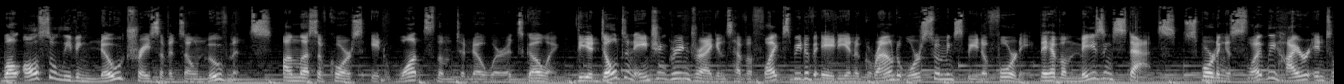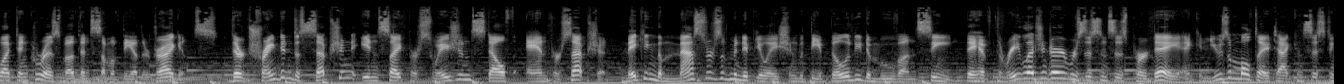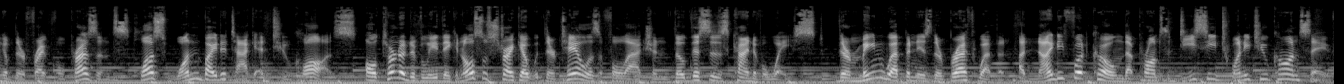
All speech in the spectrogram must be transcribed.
while also leaving no trace of its own movements, unless of course it wants them to know where it's going. The adult and ancient Green Dragons have a flight speed of 80 and a ground or swimming speed of 40. They have amazing stats, sporting a slightly higher intellect and charisma than some of the other dragons. They're trained in deception, insight, persuasion, stealth, and perception, making them masters of manipulation with the ability to move unseen. They have three legendary resistances per day and can use a multi attack consisting of their frightful presence, plus one bite attack and two claws. Alternatively, they can also strike out with their tail as a full action, though this is kind of a waste. Their main weapon is their breath weapon, a 90 foot cone that prompts a DC 22 con save,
